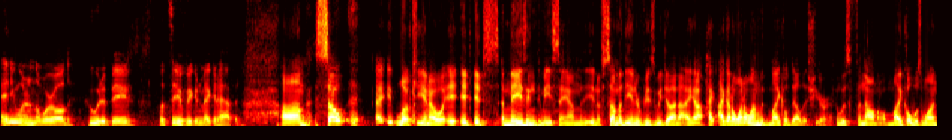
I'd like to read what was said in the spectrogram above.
anyone in the world, who would it be? Let's see if we can make it happen. Um, so, uh, look, you know, it, it, it's amazing to me, Sam. You know, some of the interviews we've done. I, I, I got a one-on-one with Michael Dell this year. It was phenomenal. Michael was one.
